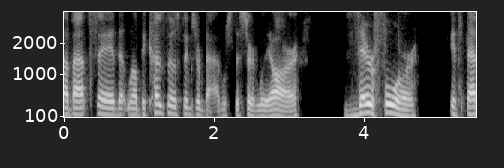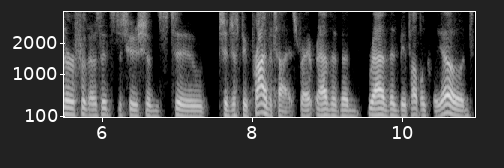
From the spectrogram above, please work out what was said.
about saying that well because those things are bad which they certainly are therefore it's better for those institutions to to just be privatized right rather than rather than be publicly owned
